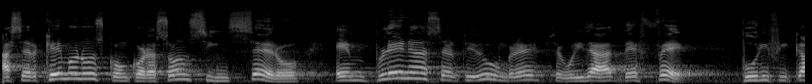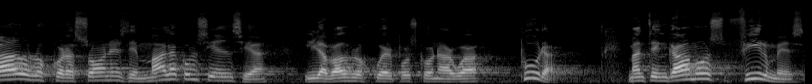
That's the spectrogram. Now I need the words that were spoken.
acerquémonos con corazón sincero, en plena certidumbre, seguridad de fe, purificados los corazones de mala conciencia y lavados los cuerpos con agua pura. Mantengamos firmes,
